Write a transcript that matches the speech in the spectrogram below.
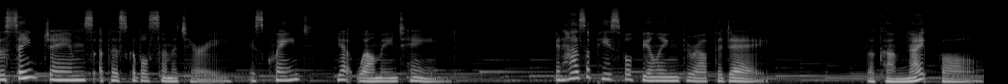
The St. James Episcopal Cemetery is quaint yet well maintained. It has a peaceful feeling throughout the day, but come nightfall,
